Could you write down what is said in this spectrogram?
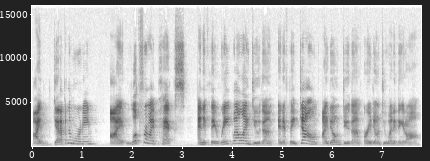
I get up in the morning, I look for my picks, and if they rate well, I do them, and if they don't, I don't do them, or I don't do anything at all.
